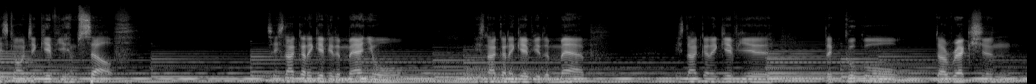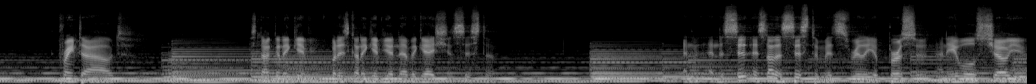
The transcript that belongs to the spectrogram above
He's going to give you Himself. So He's not going to give you the manual, He's not going to give you the map, He's not going to give you the Google direction printout. He's not going to give you, but He's going to give you a navigation system. And, and the, it's not a system, it's really a person. And He will show you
